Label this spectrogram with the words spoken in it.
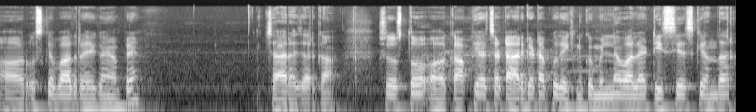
और उसके बाद रहेगा यहाँ पे चार हज़ार का। सो दोस्तों काफ़ी अच्छा टारगेट आपको देखने को मिलने वाला है टीसीएस के अंदर।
